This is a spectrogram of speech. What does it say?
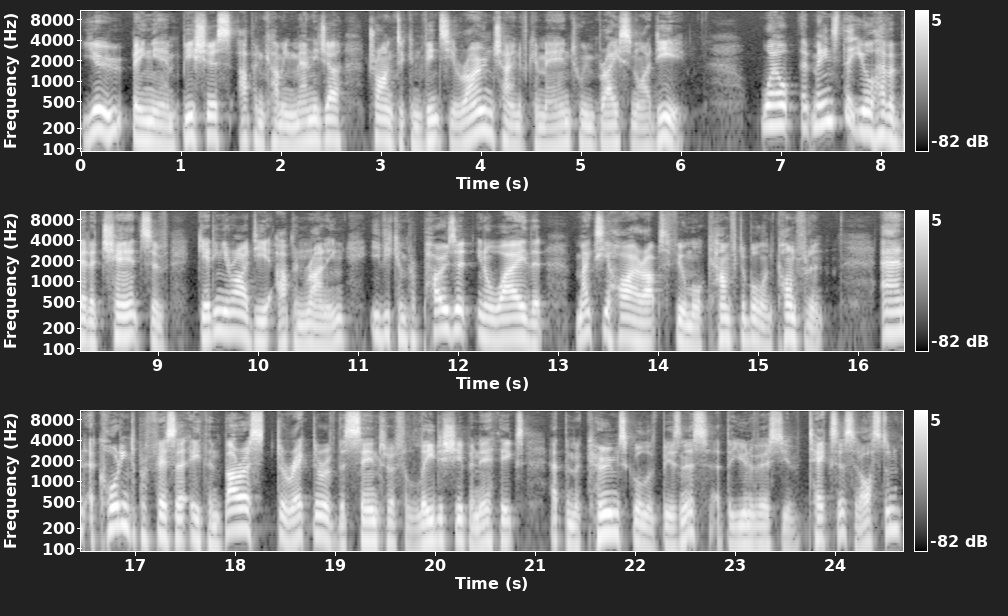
You, being the ambitious, up and coming manager, trying to convince your own chain of command to embrace an idea. Well, it means that you'll have a better chance of getting your idea up and running if you can propose it in a way that makes your higher ups feel more comfortable and confident. And according to Professor Ethan Burris, Director of the Center for Leadership and Ethics at the McCombs School of Business at the University of Texas at Austin,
